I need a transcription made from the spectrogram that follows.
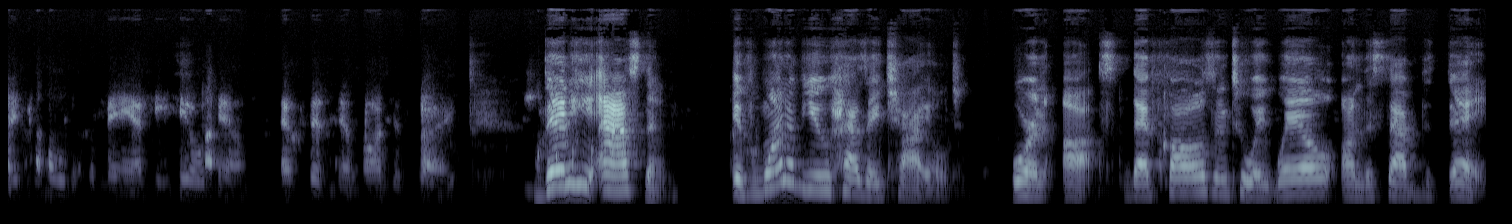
taking hold of the man, he healed him and sent him on his way. Then he asked them, If one of you has a child or an ox that falls into a well on the Sabbath day,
